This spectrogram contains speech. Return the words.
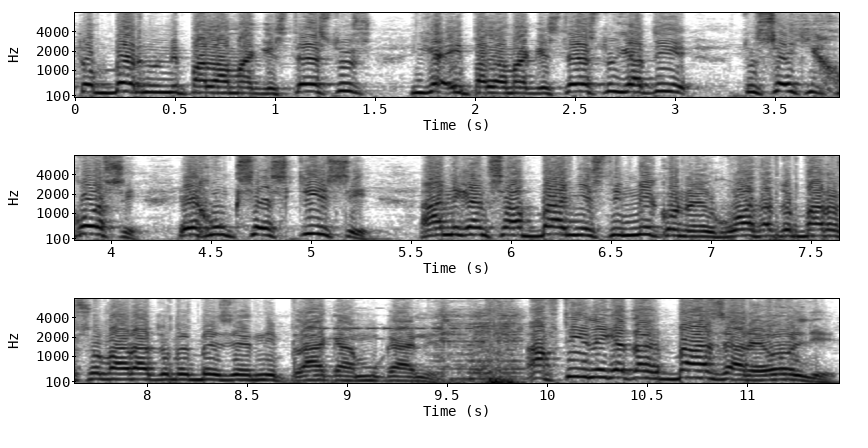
Τον παίρνουν οι παλαμαγκιστές τους Οι παλαμαγκιστές του γιατί τους έχει χώσει Έχουν ξεσκίσει. Άνοιγαν σαμπάνιες στη Μύκονο Εγώ θα τον πάρω σοβαρά τον μπεμπέ Ζενή Πλάκα μου κάνεις. Αυτή είναι για τα μπάζαρε όλοι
